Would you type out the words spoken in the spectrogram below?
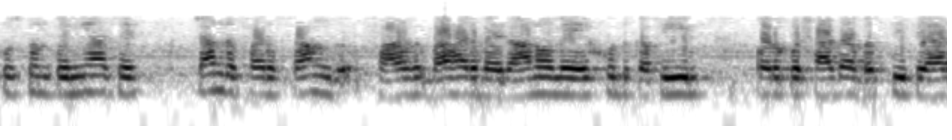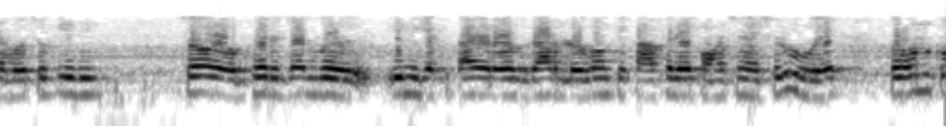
قسطنطنیہ سے چند فرسنگ باہر میدانوں میں خود کفیل اور کشادہ بستی تیار ہو چکی تھی۔ تو پھر جب ان یکتا روزگار لوگوں کے قافلے پہنچنے شروع ہوئے، تو ان کو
